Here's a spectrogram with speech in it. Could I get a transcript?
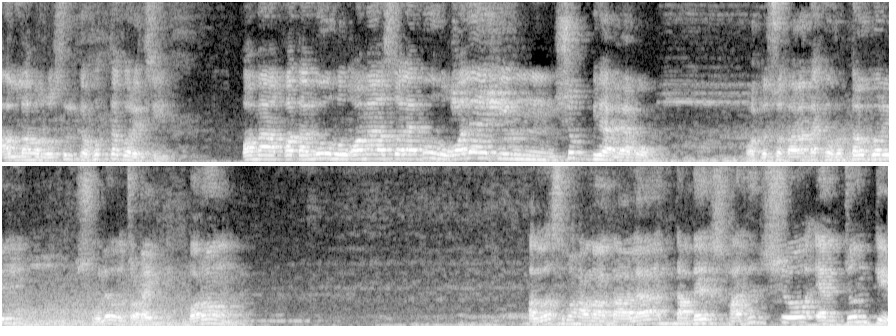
আল্লাহ রসুলকে হত্যা করেছি অমা কতালুহু অমা সলাবুহু ওয়ালাকিন শুকবিহা লাহুম অথচ তারা তাকে হত্যাও করেনি শুলেও চড়ায়নি বরং আল্লাহ তাআলা তাদের সাদৃশ্য একজনকে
